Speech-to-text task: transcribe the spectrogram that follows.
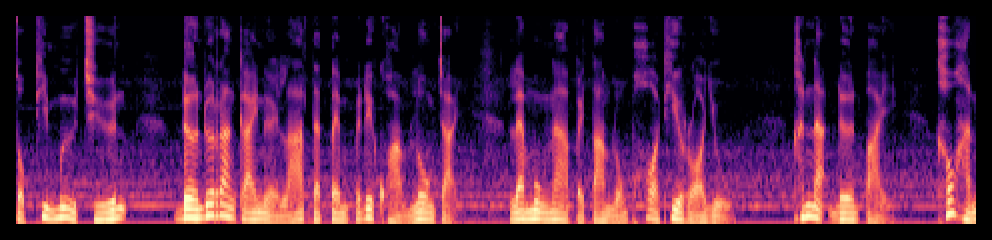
ศพที่มืดชื้น เดินด้วยร่างกายเหนื่อยล้าแต่เต็มไปด้วยความโล่งใจ และมุ่งหน้าไปตามหลวงพ่อที่รออยู่ ขณะเดินไป เขาหัน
